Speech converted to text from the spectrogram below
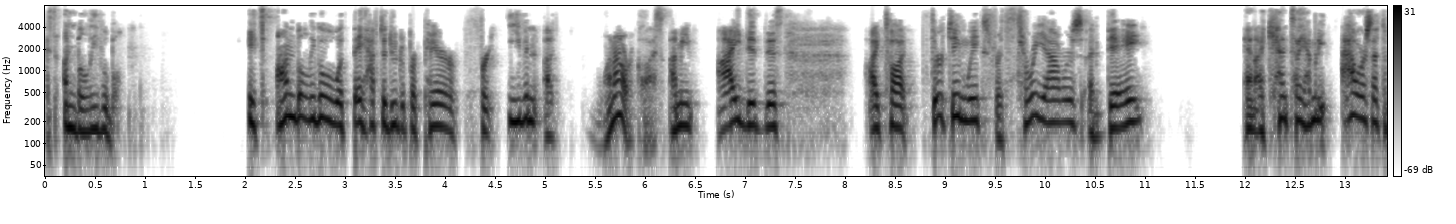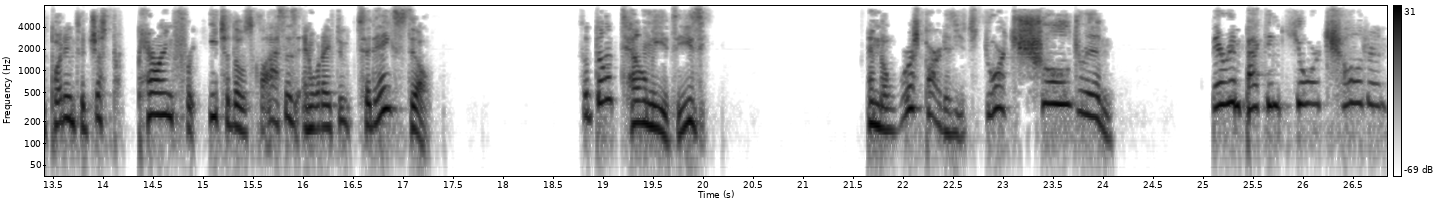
is unbelievable. It's unbelievable what they have to do to prepare for even a one hour class. I mean, I did this. I taught 13 weeks for three hours a day and I can't tell you how many hours I have to put into just preparing for each of those classes and what I do today still. So don't tell me it's easy. And the worst part is it's your children. They're impacting your children.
